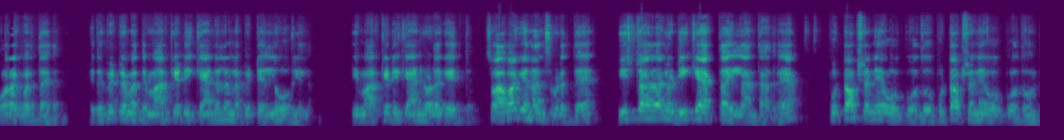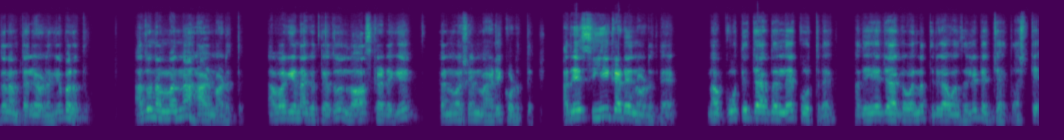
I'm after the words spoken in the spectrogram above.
ಹೊರಗೆ ಬರ್ತಾ ಇದೆ. ಇದು ಬಿಟ್ರೆ ಮತ್ತೆ ಮಾರ್ಕೆಟ್ ಈ ಕ್ಯಾಂಡಲ್ ಅನ್ನ ಬಿಟ್ಟು ಎಲ್ಲೂ ಹೋಗ್ಲಿಲ್ಲ. ಈ ಮಾರ್ಕೆಟ್ ಈ ಕ್ಯಾಂಡಲ್ ಒಳಗೆ ಇತ್ತು. ಸೊ ಅವಾಗ ಏನ ಅನ್ಸ್ಬಿಡುತ್ತೆ? ಇಷ್ಟ ಆದಾಗ್ಲೂ ಡಿ ಕೆ ಆಗ್ತಾ ಇಲ್ಲ ಅಂತ ಆದ್ರೆ ಪುಟ್ ಆಪ್ಷನ್ನೇ ಹೋಗ್ಬೋದು ಪುಟ್ ಆಪ್ಷನ್ನೇ ಹೋಗ್ಬೋದು ಅಂತ ನಮ್ಮ ತಲೆ ಒಳಗೆ ಬರುತ್ತೆ. ಅದು ನಮ್ಮನ್ನ ಹಾಳು ಮಾಡುತ್ತೆ. ಅವಾಗ ಏನಾಗುತ್ತೆ ಅದು ಲಾಸ್ ಕಡೆಗೆ ಕನ್ವರ್ಷನ್ ಮಾಡಿ ಕೊಡುತ್ತೆ. ಅದೇ ಸಿಹಿ ಕಡೆ ನೋಡಿದ್ರೆ ನಾವು ಕೂತಿದ್ದ ಜಾಗದಲ್ಲೇ ಕೂತ್ರೆ ಅದೇ ಜಾಗವನ್ನ ತಿರ್ಗಾ ಒಂದ್ಸಲಿ ಟಚ್ ಆಯ್ತು. ಅಷ್ಟೇ.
